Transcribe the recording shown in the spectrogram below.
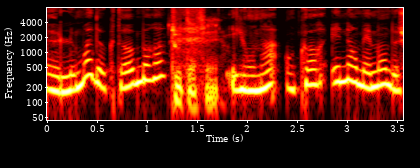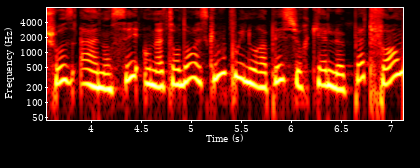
euh, le mois d'octobre. Tout à fait. Et on a encore énormément de choses à annoncer. En attendant, est-ce que vous pouvez nous rappeler sur quelle plateforme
